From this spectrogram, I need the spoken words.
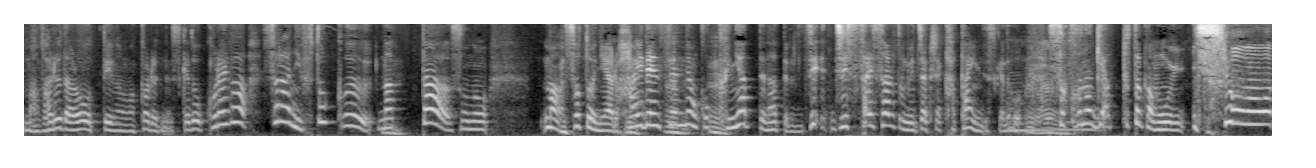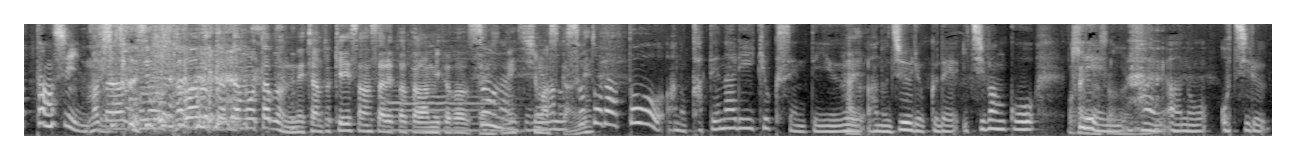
曲がるだろうっていうのはわかるんですけど、これがさらに太くなった、その、まあ、外にある配電線でもこう、うんくにゃってなってる。ぜ実際触るとめちゃくちゃ硬いんですけど、んそこのギャップとかも一生楽しいんでよ。ますた、このたわみ方も多分ね、ちゃんと計算されたたわみ方だったそうなんりね、すよね。あの、ますからね。外だと、あの、カテナリー曲線っていう、はいあの、重力で一番こう、綺麗に、はい、あの、落ちる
